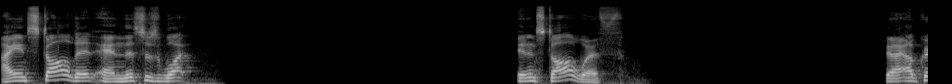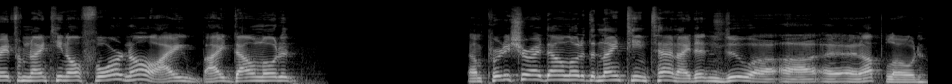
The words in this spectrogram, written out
I installed it and this is what it installed with. Did I upgrade from 1904? No, I I downloaded. I'm pretty sure I downloaded the 1910. I didn't do a, a an upload.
